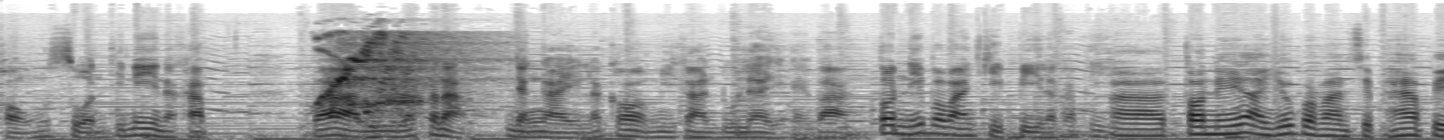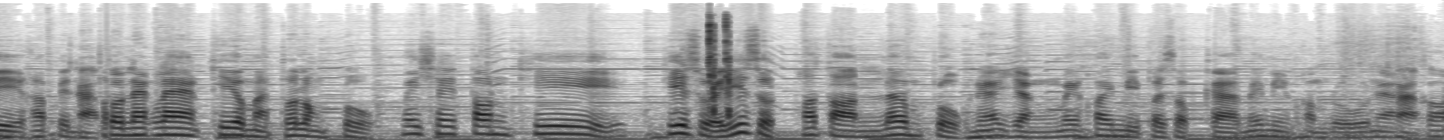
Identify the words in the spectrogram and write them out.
ของสวนที่นี่นะครับ ว่ามีลักษณะยังไงแล้วก็มีการดูแลยังไงบ้าง ต้นนี้ประมาณกี่ปีแล้วครับพี่ อ่าต้นนี้อายุประมาณ 15 ปีครับเป็นครับ ต้นแรก ๆ ที่เอามาทดลองปลูก ไม่ใช่ต้นที่ที่สวยที่สุดเพราะตอนเริ่มปลูกเนี่ยยังไม่ค่อยมีประสบการณ์ไม่มีความรู้นะครับ ก็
